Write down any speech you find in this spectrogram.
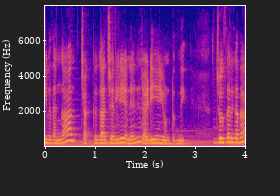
ఈ విధంగా చక్కగా జల్లీ అనేది రెడీ అయి ఉంటుంది. చూసారు కదా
